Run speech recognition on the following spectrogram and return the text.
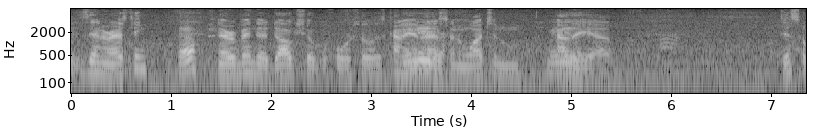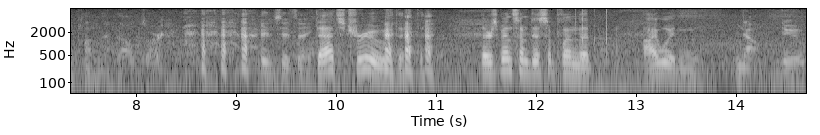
It was interesting. Huh? Never been to a dog show before, so it was kind of neither. interesting watching Me how neither. they uh, discipline the dogs are. it's just like That's true. Th- th- There's been some discipline that I wouldn't no, do,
